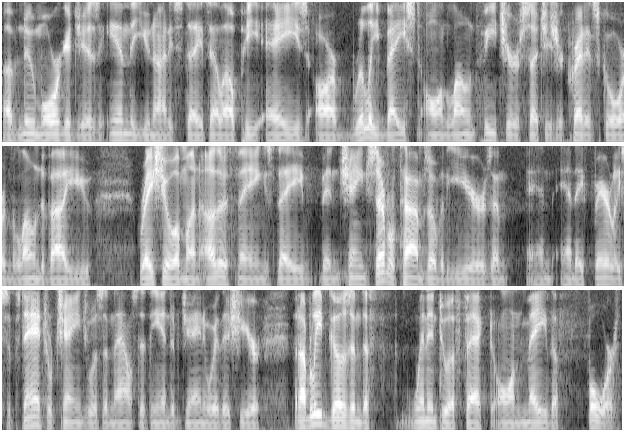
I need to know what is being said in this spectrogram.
of new mortgages in the United States. LLPAs are really based on loan features such as your credit score and the loan to value ratio, among other things. They've been changed several times over the years, and, and, and a fairly substantial change was announced at the end of January this year that I believe goes into went into effect on May the 4th.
